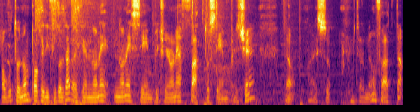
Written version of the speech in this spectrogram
ho avuto non poche difficoltà perché non è, non è semplice, non è affatto semplice, però adesso ce l'abbiamo fatta.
